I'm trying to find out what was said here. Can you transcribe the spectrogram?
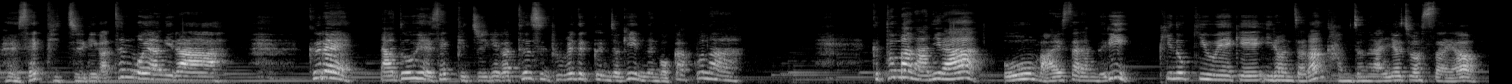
회색 빗줄기 같은 모양이라. 그래, 나도 회색 빗줄기 같은 슬픔을 느낀 적이 있는 것 같구나. 그뿐만 아니라 온 마을 사람들이 피노키오에게 이런저런 감정을 알려주었어요.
